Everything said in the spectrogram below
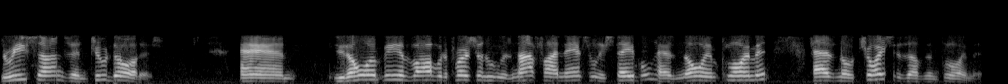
three sons and two daughters, and you don't want to be involved with a person who is not financially stable, has no employment, has no choices of employment.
